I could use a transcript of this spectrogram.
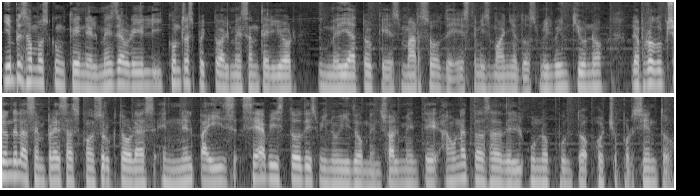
Y empezamos con que en el mes de abril y con respecto al mes anterior inmediato, que es marzo de este mismo año 2021, la producción de las empresas constructoras en el país se ha visto disminuido mensualmente a una tasa del 1.8%.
